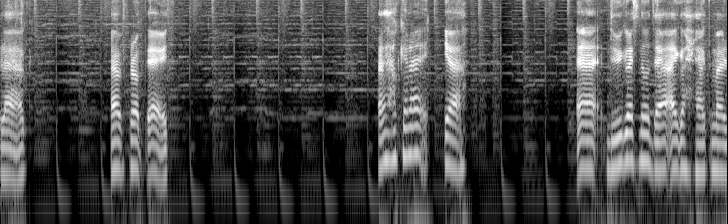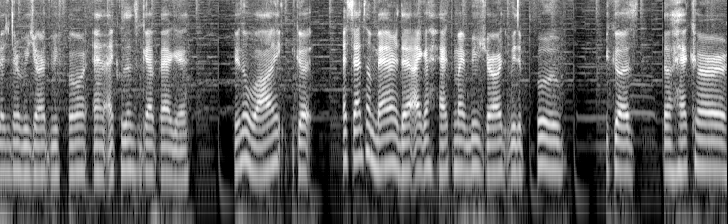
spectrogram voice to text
lag after update. Uh, how can I? Yeah. Uh, do you guys know that I got hacked my legendary wizard before and I couldn't get back it? You know why? Because I sent a mail that I got hacked my wizard with proof because the hacker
